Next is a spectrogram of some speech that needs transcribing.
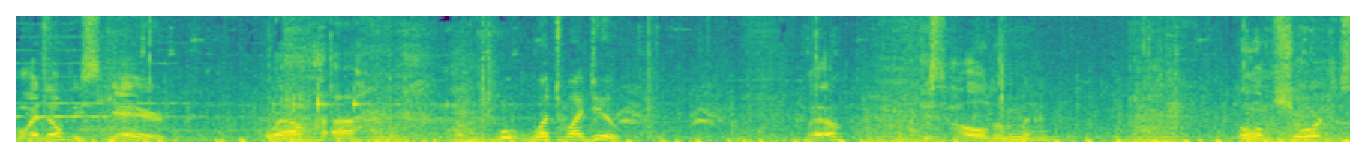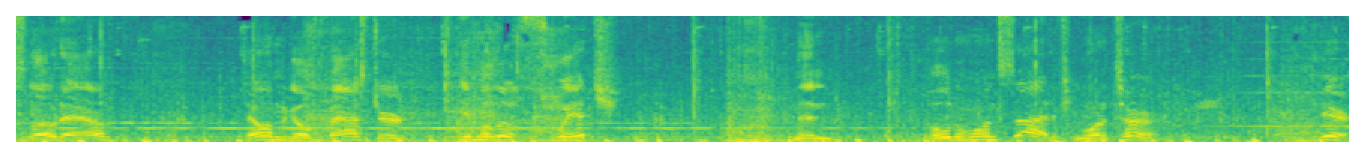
boy. Don't be scared. Well, uh, what do I do? Well, just hold them and pull them short to slow down. Tell them to go faster. Give them a little switch. And then pull to one side if you want to turn. Here,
